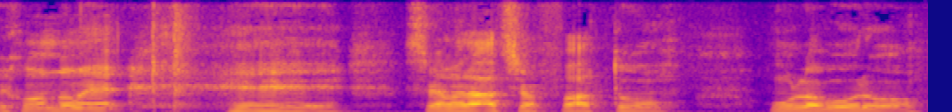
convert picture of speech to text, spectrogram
secondo me eh, Stramarazio ha fatto un lavoro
